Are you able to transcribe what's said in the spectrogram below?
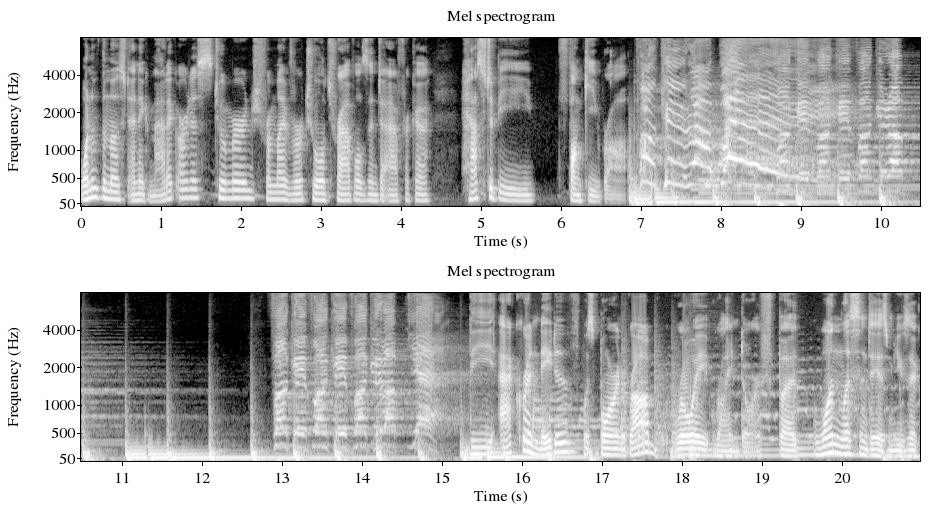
One of the most enigmatic artists to emerge from my virtual travels into Africa has to be Funky Rob. Funky Rob, Funky, funky, funky Rob, yeah! The Accra native was born Rob Roy Reindorf, but one listen to his music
